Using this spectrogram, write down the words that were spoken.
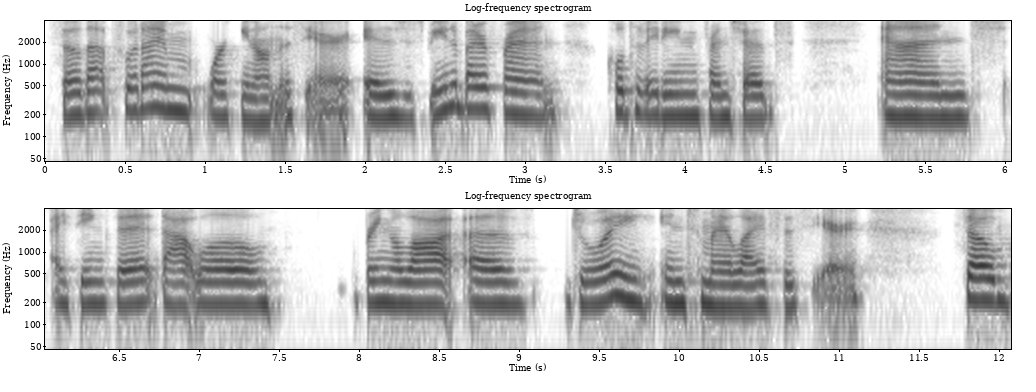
so that's what I'm working on this year is just being a better friend, cultivating friendships. And I think that that will bring a lot of joy into my life this year. So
